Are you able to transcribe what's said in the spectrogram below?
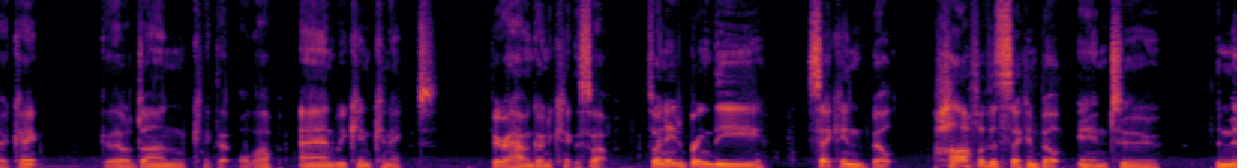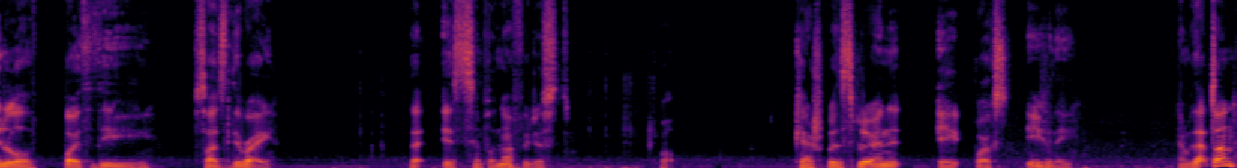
okay. Get that all done, connect that all up, and we can connect, figure out how I'm going to connect this up. So I need to bring the second belt, half of the second belt into the middle of both of the sides of the array. That is simple enough. We just, well, connect with the splitter and it, it works evenly. And with that done,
